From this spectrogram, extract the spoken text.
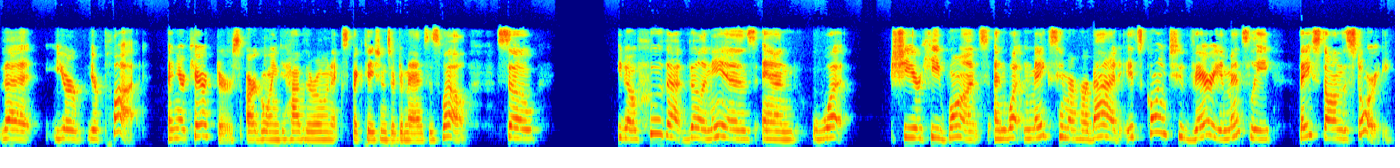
that your your plot and your characters are going to have their own expectations or demands as well. So you know who that villain is and what she or he wants and what makes him or her bad, it's going to vary immensely based on the story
